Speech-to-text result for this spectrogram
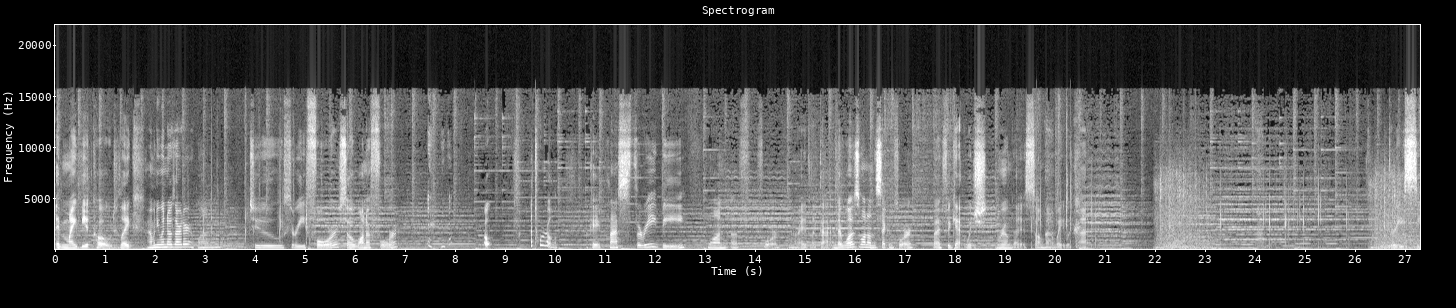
it might be a code. Like, how many windows are there? One, two, three, four. So one of four. oh, a twirl. Okay, class 3B, one of four. I'm gonna write it like that. And there was one on the second floor, but I forget which room that is, so I'm gonna wait with that. Three C.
